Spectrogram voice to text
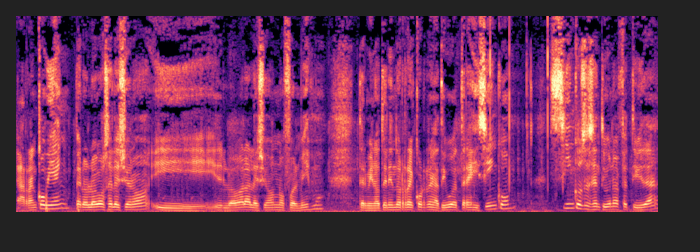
arrancó bien, pero luego se lesionó y luego la lesión no fue el mismo. Terminó teniendo récord negativo de 3 y 5, 5.61 de efectividad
